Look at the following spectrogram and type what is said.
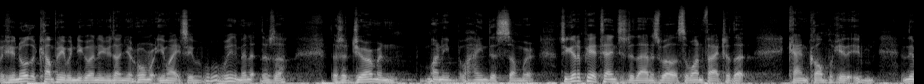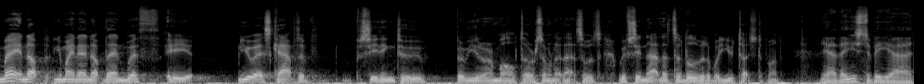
if you know the company when you go in and you've done your homework. You might say, well, wait a minute, there's a there's a German money behind this somewhere. So you got to pay attention to that as well. It's the one factor that can complicate it. They might end up, you might end up then with a U.S. captive proceeding to Bermuda or Malta or something like that. So we've seen that. That's a little bit of what you touched upon. Yeah, there used to be uh,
